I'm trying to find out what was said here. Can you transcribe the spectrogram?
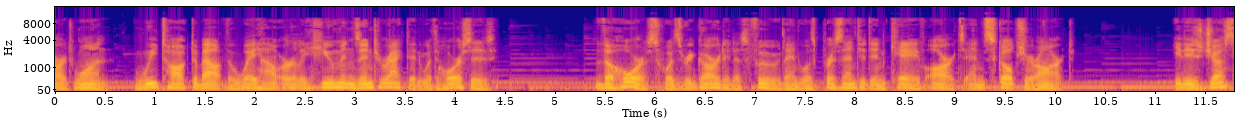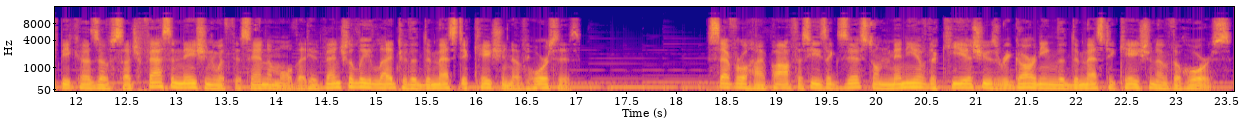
part 1, we talked about the way how early humans interacted with horses. The horse was regarded as food and was presented in cave art and sculpture art. It is just because of such fascination with this animal that eventually led to the domestication of horses. Several hypotheses exist on many of the key issues regarding the domestication of the horse.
